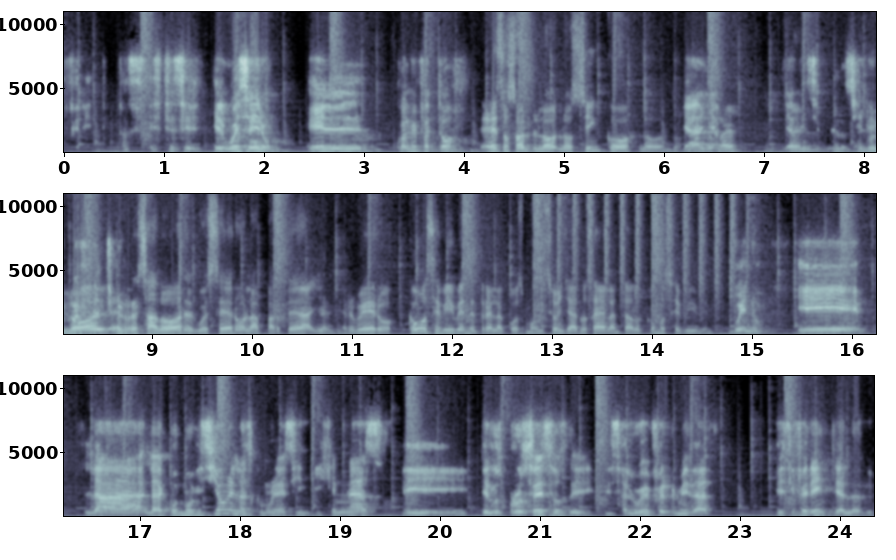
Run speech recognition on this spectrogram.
diferente. Entonces, este es el, el huesero. El, ¿Cuál me faltó? Esos son los cinco. ya, ya. Ya el, el, el rezador, el huesero, la partera y el hierbero. ¿Cómo se viven entre la cosmovisión? Ya nos ha adelantado, ¿cómo se viven? Bueno, eh, la, la, cosmovisión en las comunidades indígenas de, de los procesos de, de salud-enfermedad es diferente a la de,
